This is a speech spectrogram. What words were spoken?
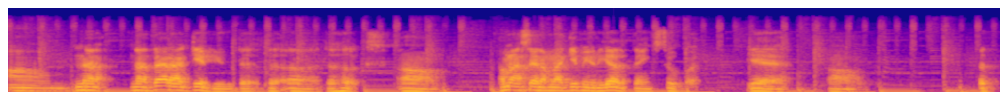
Um now now that I give you the the uh the hooks. Um I'm not saying I'm not giving you the other things too, but yeah, um, but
